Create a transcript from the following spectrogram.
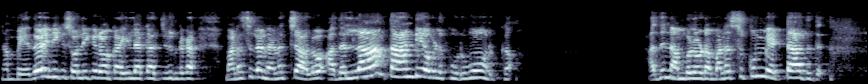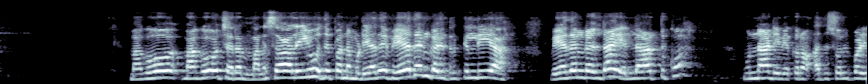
நம்ம ஏதோ இன்னைக்கு சொல்லிக்கிறோம். கையில கச்சுன்ற மனசுல நினைச்சாலோ அதெல்லாம் தாண்டி அவளுக்கு உருவம் இருக்கும் அது நம்மளோட மனசுக்கும் எட்டாதது. மகோ மகோச்சரம். மனசாலையும் இது பண்ண முடியாது. வேதங்கள் இருக்கு இல்லையா? வேதங்கள் தான் எல்லாத்துக்கும் முன்னாடி வைக்கிறோம் அது சொல்படி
